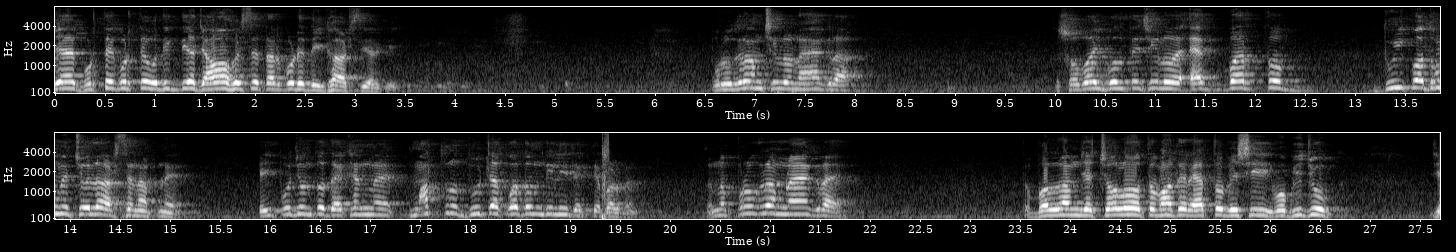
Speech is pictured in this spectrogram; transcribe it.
যা ঘুরতে ঘুরতে ওদিক দিয়ে যাওয়া হয়েছে তারপরে দীঘা আসছি আর কি। প্রোগ্রাম ছিল নায়াগ্রা। সবাই বলতেছিল, একবার তো দুই কদমে চলে আসছেন আপনি। এই পর্যন্ত দেখেন না মাত্র দুইটা কদম দিলেই দেখতে পারবেন। কেন প্রোগ্রাম নায়াগ্রায়। তো বললাম যে, চলো, তোমাদের এত বেশি অভিযোগ। যে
